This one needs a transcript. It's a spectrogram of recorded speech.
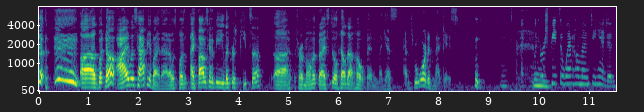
uh, but no, I was happy about that. I was pleasant. I thought it was going to be Licorice Pizza uh, for a moment, but I still held out hope, and I guess I was rewarded in that case. Licorice Pizza went home empty-handed.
